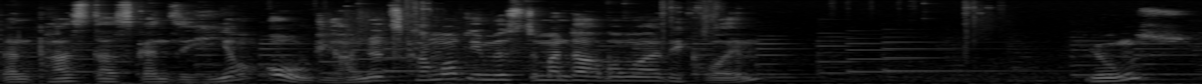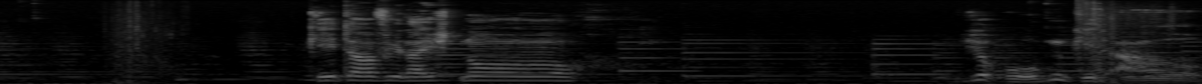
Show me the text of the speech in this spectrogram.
Dann passt das Ganze hier. Oh, die Handelskammer, die müsste man da aber mal wegräumen. Jungs. Geht da vielleicht noch... Hier oben geht auch.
